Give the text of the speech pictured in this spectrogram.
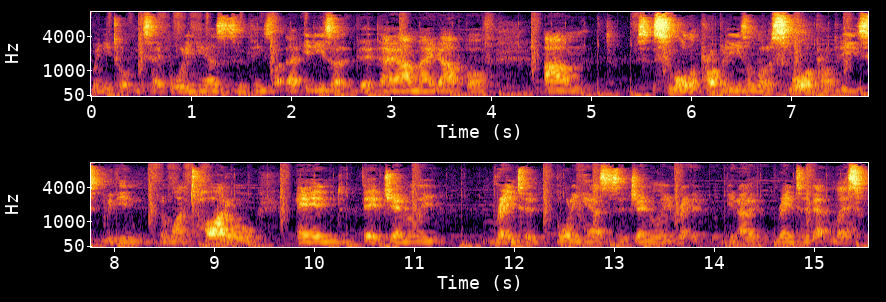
when you're talking, say, boarding houses and things like that. It is a, they are made up of um, smaller properties, a lot of smaller properties within the one title, and they're generally rented. Boarding houses are generally re- you know rented at less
